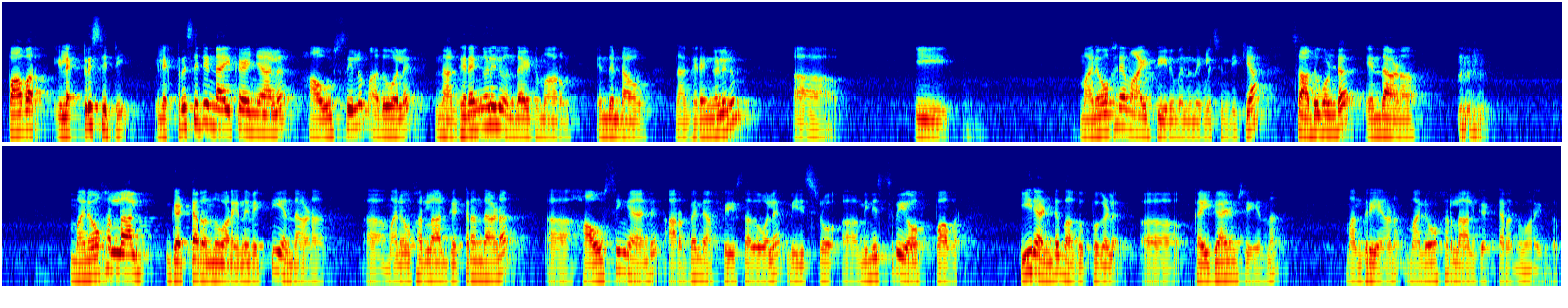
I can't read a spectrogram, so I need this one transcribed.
പവർ ഇലക്ട്രിസിറ്റി ഇലക്ട്രിസിറ്റി ഉണ്ടായിക്കഴിഞ്ഞാൽ ഹൗസിലും അതുപോലെ നഗരങ്ങളിലും എന്തായിട്ട് മാറും? എന്തുണ്ടാവും? നഗരങ്ങളിലും ഈ മനോഹരമായി തീരുമെന്ന് നിങ്ങൾ ചിന്തിക്കുക. സോ അതുകൊണ്ട് എന്താണ്? മനോഹർ ഘട്ടർ എന്ന് പറയുന്ന വ്യക്തി എന്താണ്? മനോഹർലാൽ ഘട്ടർ എന്താണ്? ഹൗസിംഗ് ആൻഡ് അർബൻ അഫയേഴ്സ് അതുപോലെ മിനിസ്റ്റർ മിനിസ്ട്രി ഓഫ് പവർ ഈ രണ്ട് വകുപ്പുകൾ കൈകാര്യം ചെയ്യുന്ന മന്ത്രിയാണ് മനോഹർലാൽ ഘട്ടർ എന്ന് പറയുന്നത്.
